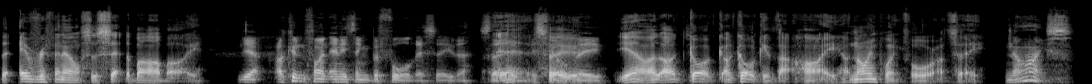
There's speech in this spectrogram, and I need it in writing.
that everything else has set the bar by. Yeah, I couldn't find anything before this either. So yeah, it's so got be yeah, I, I'd got I got to give that high a nine point four. I'd say. nice.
